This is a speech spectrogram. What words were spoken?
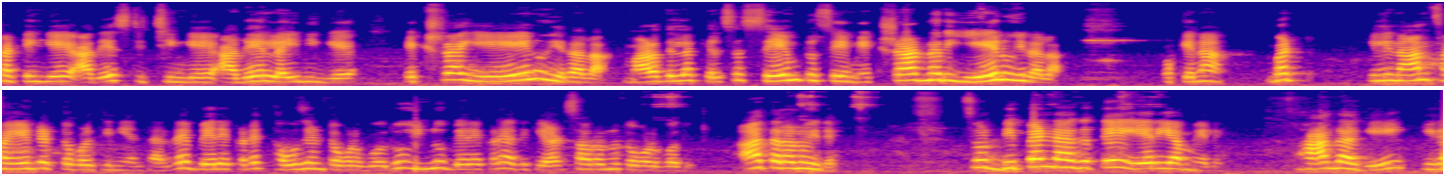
ಕಟ್ಟಿಂಗ್ಗೆ ಅದೇ ಸ್ಟಿಚಿಂಗ್ಗೆ ಅದೇ ಲೈನಿಂಗ್ಗೆ ಎಕ್ಸ್ಟ್ರಾ ಏನು ಇರಲ್ಲ. ಮಾಡೋದೆಲ್ಲ ಕೆಲಸ ಸೇಮ್ ಟು ಸೇಮ್ ಎಕ್ಸ್ಟ್ರಾಡ್ನರಿ ಏನು ಇರಲ್ಲ. ಓಕೆನಾ ಬಟ್ ಇಲ್ಲಿ ನಾನು ಫೈವ್ ಹಂಡ್ರೆಡ್ ತಗೊಳ್ತೀನಿ ಅಂತಂದ್ರೆ ಬೇರೆ ಕಡೆ ಥೌಸಂಡ್ ತಗೊಳ್ಬೋದು, ಇನ್ನು ಬೇರೆ ಕಡೆ ಅದಕ್ಕೆ ಎರಡ್ ಸಾವಿರನೂ ತಗೊಳ್ಬೋದು. ಆ ತರನೂ ಇದೆ. ಸೊ ಡಿಪೆಂಡ್ ಆಗುತ್ತೆ ಏರಿಯಾ ಮೇಲೆ. ಹಾಗಾಗಿ ಈಗ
